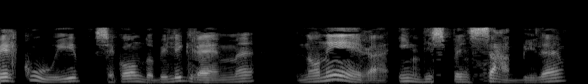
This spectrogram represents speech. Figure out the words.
Per cui, secondo Billy Graham, non era indispensabile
